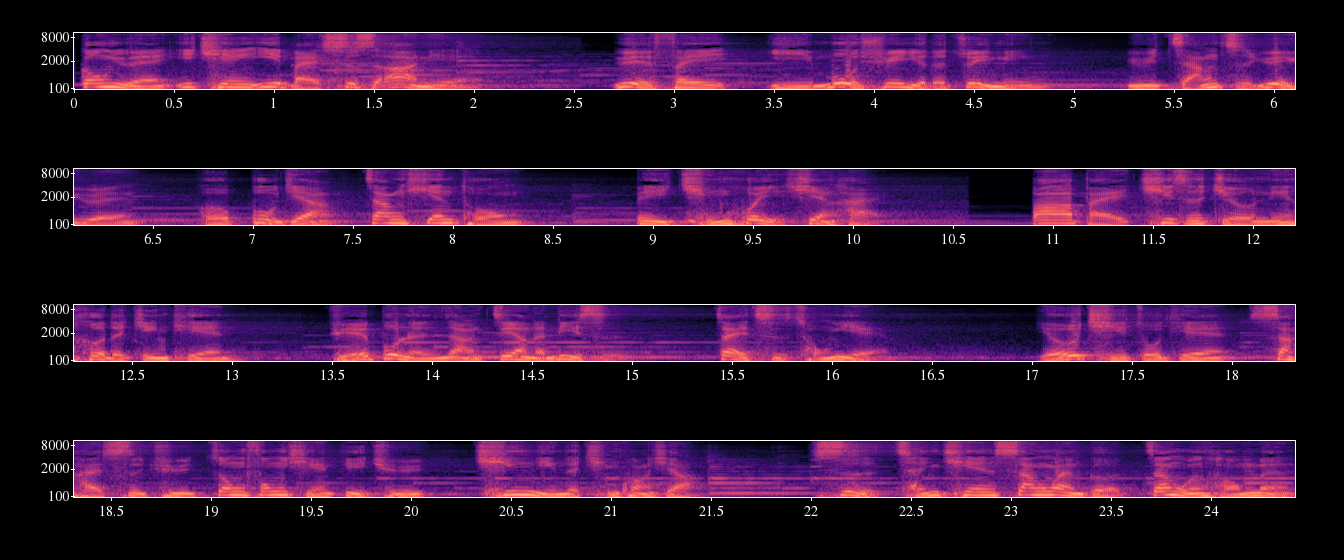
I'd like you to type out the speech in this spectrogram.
公元一千一百四十二年，岳飞以莫须有的罪名，与长子岳元和部将张仙同被秦桧陷害。八百七十九年后的今天，绝不能让这样的历史再次重演。尤其昨天上海市区中风险地区清零的情况下，是成千上万个张文宏们。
